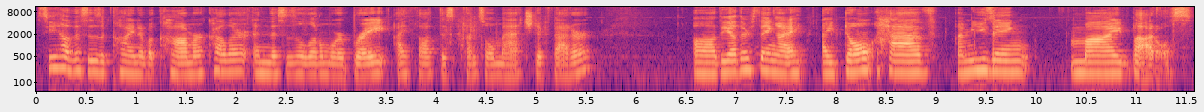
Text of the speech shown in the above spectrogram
see how this is a kind of a calmer color and this is a little more bright? I thought this pencil matched it better. Uh, the other thing I, I don't have, I'm using my bottles.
